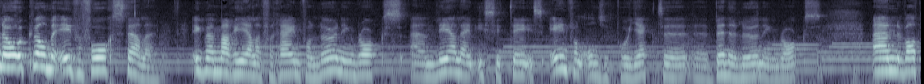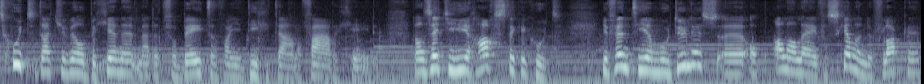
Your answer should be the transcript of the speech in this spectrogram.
Hallo, ik wil me even voorstellen. Ik ben Marielle Verijn van Learning Rocks en Leerlijn ICT is een van onze projecten eh, binnen Learning Rocks. En wat goed dat je wilt beginnen met het verbeteren van je digitale vaardigheden. Dan zit je hier hartstikke goed. Je vindt hier modules uh, op allerlei verschillende vlakken.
